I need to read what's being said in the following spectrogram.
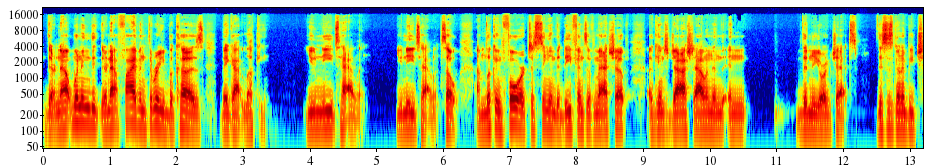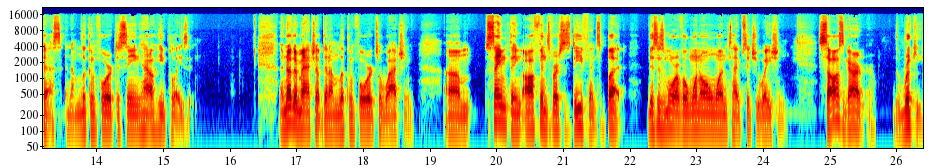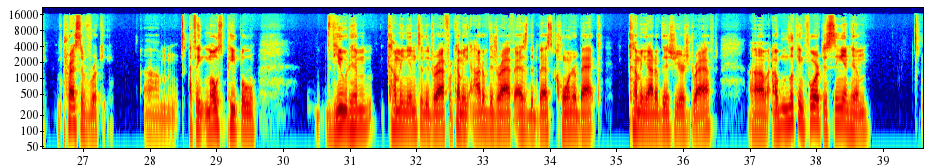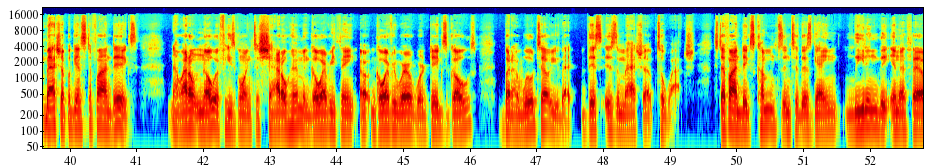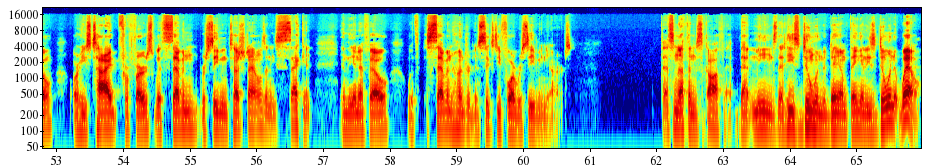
They're not winning. The, they're not five and three because they got lucky. You need talent. You need talent. So I'm looking forward to seeing the defensive matchup against Josh Allen in, in the New York Jets. This is going to be chess, and I'm looking forward to seeing how he plays it. Another matchup that I'm looking forward to watching. Um, same thing, offense versus defense, but this is more of a one-on-one type situation. Sauce Gardner, the rookie, impressive rookie. Um, I think most people viewed him coming into the draft or coming out of the draft as the best cornerback coming out of this year's draft. Um, I'm looking forward to seeing him match up against Stefon Diggs. Now I don't know if he's going to shadow him and go everything, uh, go everywhere where Diggs goes, but I will tell you that this is a matchup to watch. Stefon Diggs comes into this game leading the NFL, or he's tied for first with seven receiving touchdowns, and he's second in the NFL with 764 receiving yards. That's nothing to scoff at. That means that he's doing the damn thing and he's doing it well.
